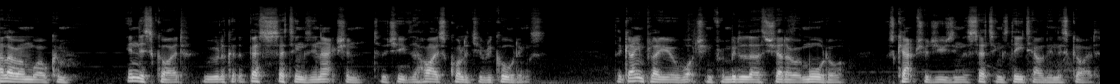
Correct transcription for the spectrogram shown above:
Hello and welcome. In this guide we will look at the best settings in action to achieve the highest quality recordings. The gameplay you are watching from Middle-earth Shadow of Mordor was captured using the settings detailed in this guide.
